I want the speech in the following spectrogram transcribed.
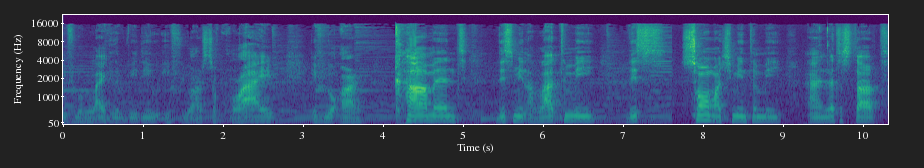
If you like the video if you are subscribed if you are comment this means a lot to me. This so much mean to me. And let's start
